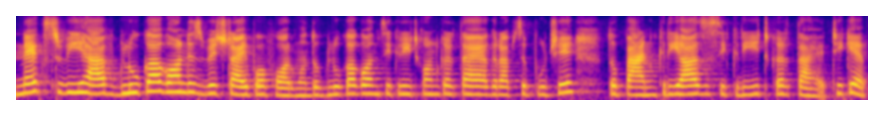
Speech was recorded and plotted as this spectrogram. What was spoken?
Next we have, glucagon is which type of hormone? तो ग्लूकागॉन सिक्रीट कौन करता है? अगर आपसे पूछे तो पैनक्रियाज सिक्रीट करता है, ठीक है?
